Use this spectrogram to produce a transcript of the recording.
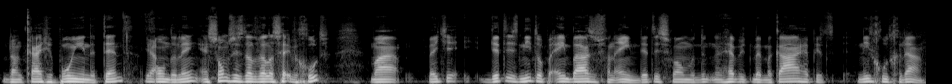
dan krijg je bonje in de tent, Ja. onderling. En soms is dat wel eens even goed. Maar weet je, dit is niet op één basis van één. Dit is gewoon, heb je het met elkaar, heb je het niet goed gedaan.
